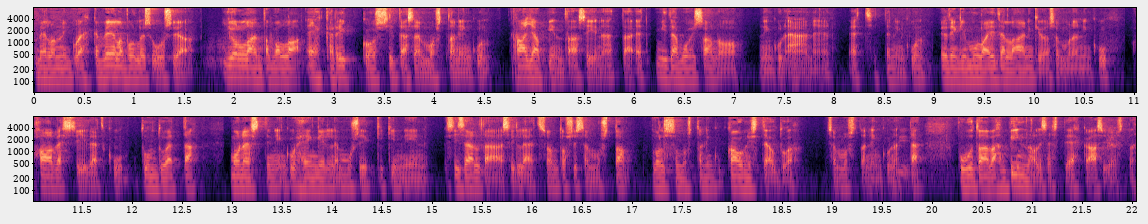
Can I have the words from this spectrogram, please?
meillä on niin kuin ehkä velvollisuus ja jollain tavalla ehkä rikkoa sitä semmoista niin kuin rajapintaa siinä, että, että mitä voi sanoa niin kuin ääneen. Että sitten niin kuin, jotenkin mulla itsellä ainakin on semmoinen niin kuin haave siitä, että kun tuntuu, että monesti niin kuin musiikkikin niin sisältää sillä, että se on tosi semmoista, voi olla semmoista niin kuin kaunisteltua semmoista, niin kuin, että puhutaan vähän pinnallisesti ehkä asioista.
